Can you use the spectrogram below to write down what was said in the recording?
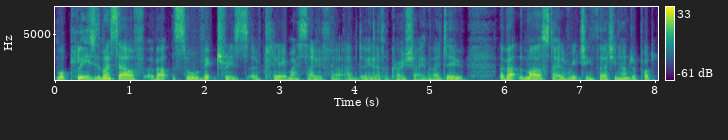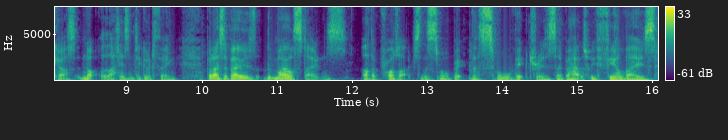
more pleased with myself about the small victories of clearing my sofa and doing a little crocheting than I do about the milestone of reaching 1300 podcasts. Not that that isn't a good thing, but I suppose the milestones are the products of the small the small victories. So perhaps we feel those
